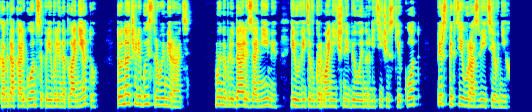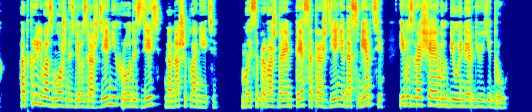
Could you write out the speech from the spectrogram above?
Когда кальгонцы прибыли на планету, то начали быстро вымирать. Мы наблюдали за ними и, увидев гармоничный биоэнергетический код, перспективу развития в них, открыли возможность для возрождения их рода здесь, на нашей планете. Мы сопровождаем ТЭС от рождения до смерти и возвращаем их биоэнергию ядру.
